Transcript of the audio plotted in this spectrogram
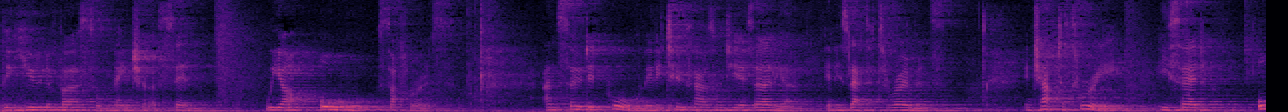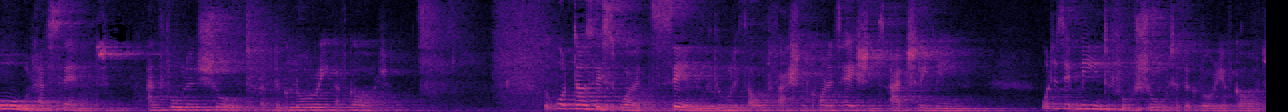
the universal nature of sin. We are all sufferers. And so did Paul nearly 2,000 years earlier in his letter to Romans. In chapter 3, he said, All have sinned and fallen short of the glory of God. But what does this word sin, with all its old fashioned connotations, actually mean? What does it mean to fall short of the glory of God?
